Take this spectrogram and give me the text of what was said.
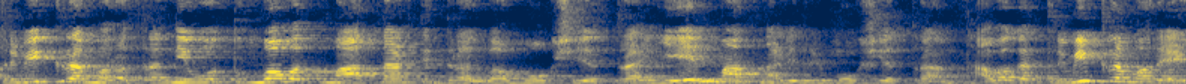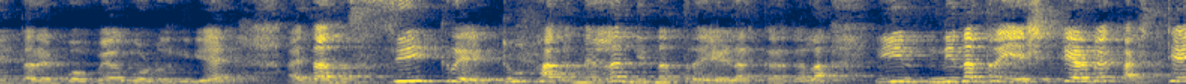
ತ್ರಿವಿಕ್ರಮ್ ಅವ್ರ ಹತ್ರ ನೀವು ತುಂಬ ಹೊತ್ತು ಮಾತನಾಡ್ತಿದ್ರಲ್ವಾ ಮೋಕ್ಷಿ ಹತ್ರ? ಏನು ಮಾತನಾಡಿದ್ರಿ ಮೋಕ್ಷಿ ಹತ್ರ ಅಂತ? ಅವಾಗ ತ್ರಿವಿಕ್ರಮ್ ಅವ್ರು ಹೇಳ್ತಾರೆ ಭವ್ಯಗೌಡನಿಗೆ ಆಯ್ತಾ, ಅದು ಸೀಕ್ರೆಟು ಅದನ್ನೆಲ್ಲ ನಿನ್ನ ಹತ್ರ ಹೇಳೋಕ್ಕಾಗಲ್ಲ. ಈ ನಿನ್ನ ಹತ್ರ ಎಷ್ಟು ಹೇಳ್ಬೇಕು ಅಷ್ಟೇ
